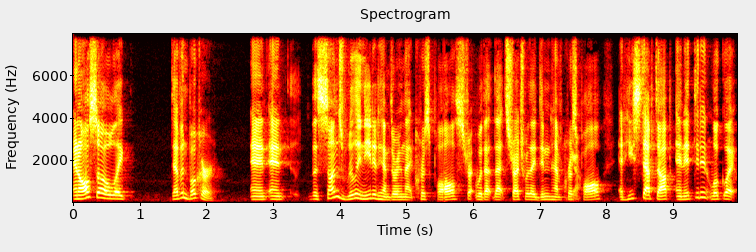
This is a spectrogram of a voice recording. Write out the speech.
And also like Devin Booker and and the Suns really needed him during that Chris Paul stre- with that, that stretch where they didn't have Chris yeah. Paul and he stepped up and it didn't look like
